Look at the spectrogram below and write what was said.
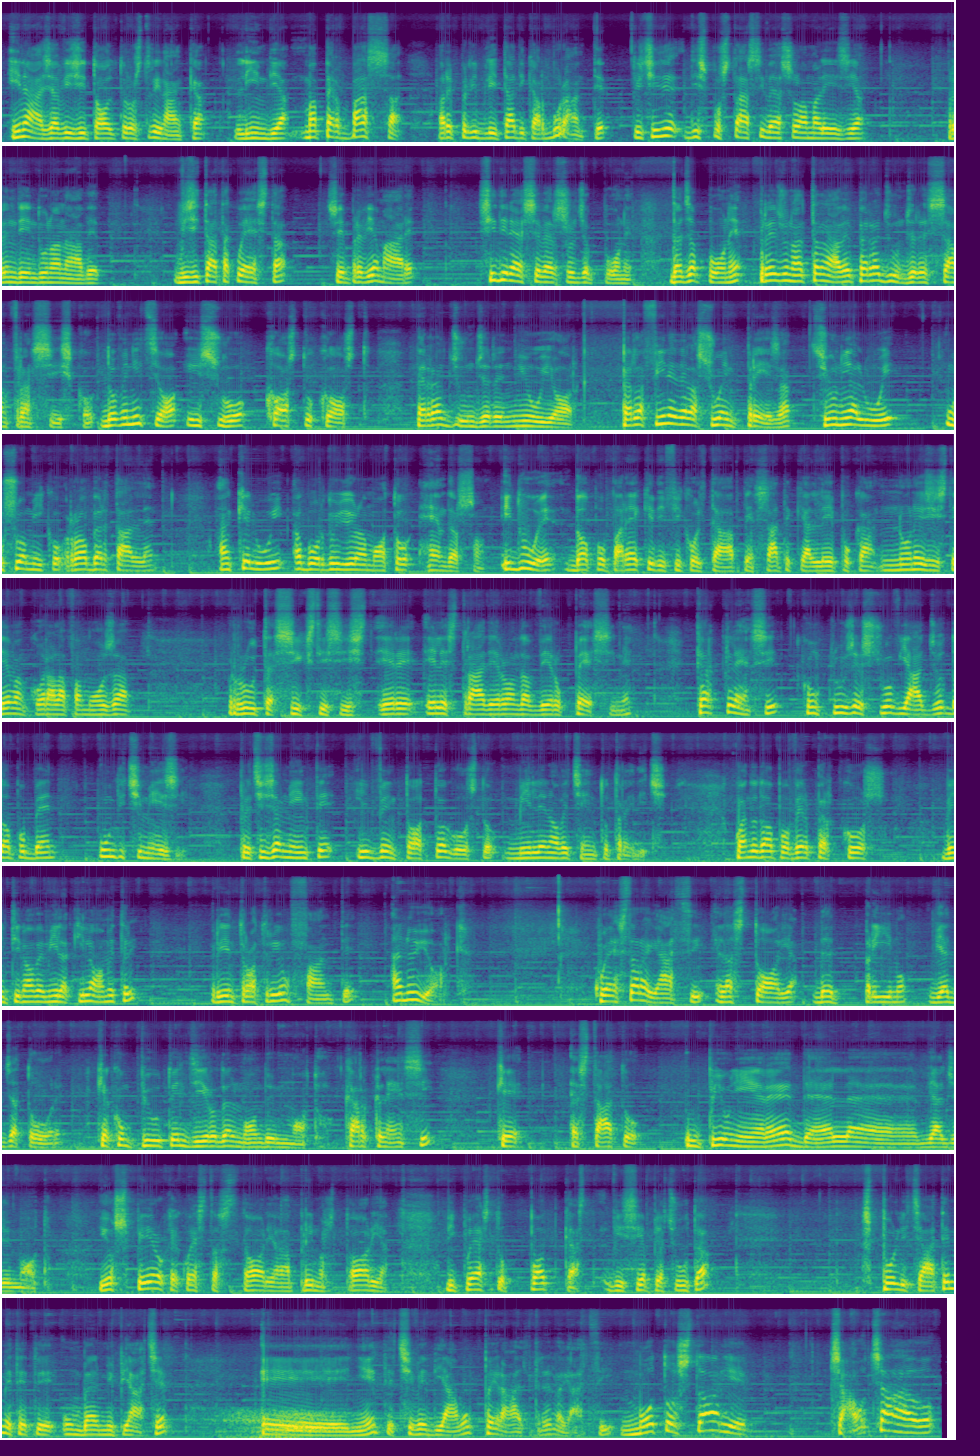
In Asia visitò oltre lo Sri Lanka l'India, ma per bassa reperibilità di carburante decide di spostarsi verso la Malesia prendendo una nave. Visitata questa, sempre via mare, si diresse verso il Giappone. Da Giappone prese un'altra nave per raggiungere San Francisco, dove iniziò il suo cost to cost per raggiungere New York. Per la fine della sua impresa si unì a lui un suo amico Robert Allen, anche lui a bordo di una moto Henderson. I due, dopo parecchie difficoltà, pensate che all'epoca non esisteva ancora la famosa Route 66 e le strade erano davvero pessime, Carl Clancy concluse il suo viaggio dopo ben 11 mesi precisamente il 28 agosto 1913, quando dopo aver percorso 29.000 km rientrò trionfante a New York. Questa ragazzi è la storia del primo viaggiatore che ha compiuto il giro del mondo in moto, Carl Clancy, che è stato un pioniere del eh, viaggio in moto. Io spero che questa storia, la prima storia di questo podcast vi sia piaciuta. Spolliciate, mettete un bel mi piace e niente, ci vediamo per altre ragazzi motostorie. Ciao ciao!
